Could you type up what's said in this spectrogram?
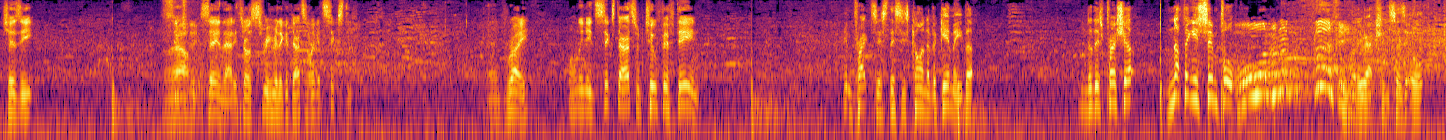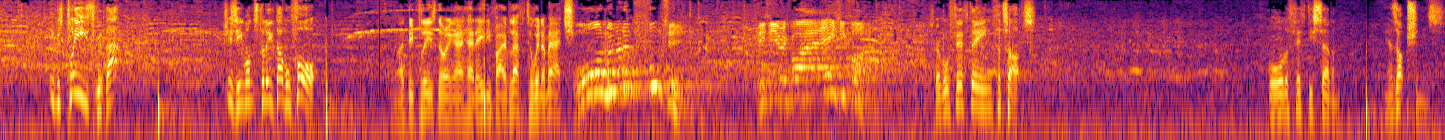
Chizzy, well, saying that, he throws three really good darts and only gets 60. And Wright only needs six darts from 215. In practice, this is kind of a gimme, but under this pressure, nothing is simple. 130. Well, the reaction says it all. He was pleased with that. Chizzy wants to leave double four. I'd be pleased knowing I had 85 left to win a match. 140. Chizzy require 85. Treble 15 for tops. Or the 57. He has options.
